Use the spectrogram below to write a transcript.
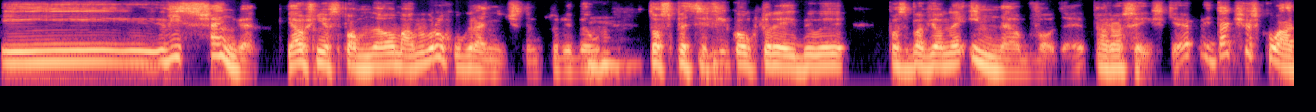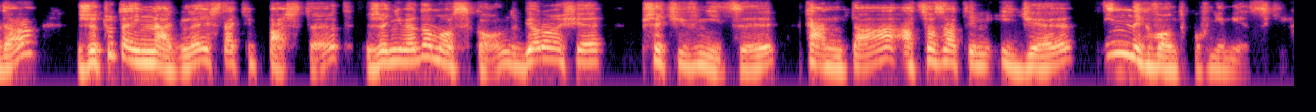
i wiz Schengen. Ja już nie wspomnę o małym ruchu granicznym, który był mhm. to specyfiką, której były pozbawione inne obwody rosyjskie. I tak się składa, że tutaj nagle jest taki pasztet, że nie wiadomo skąd biorą się przeciwnicy Kanta, a co za tym idzie, innych wątków niemieckich.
